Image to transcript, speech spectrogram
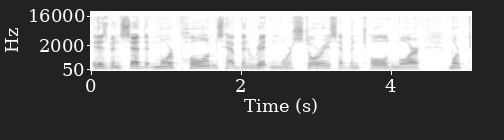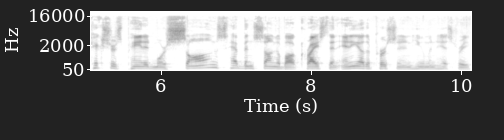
It has been said that more poems have been written, more stories have been told, more, more pictures painted, more songs have been sung about Christ than any other person in human history.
